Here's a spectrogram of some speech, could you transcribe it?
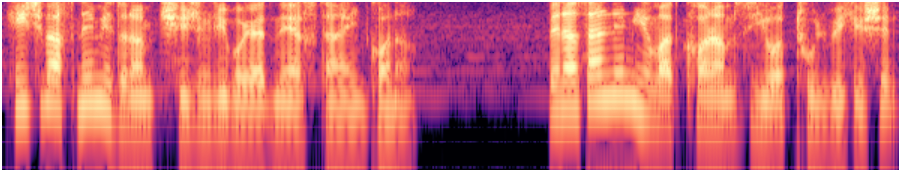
هیچ وقت نمی‌دونم چجوری باید نرخ تعیین کنم. به نظر نمیومد کارم زیاد طول بکشه.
